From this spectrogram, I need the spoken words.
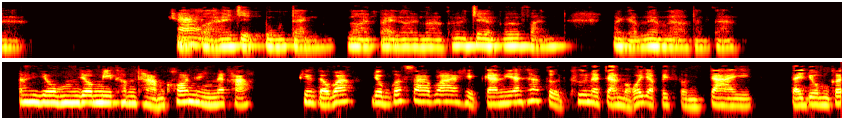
นะปล่อยให้จิตปรุงแต่ง ลอยไปลอยมาเพื่อเจอเพื่อฝันไปกับเรื่องราวต่างๆโยมโยมมีคำถามข้อหนึ่งนะคะ เพียงแต่ว่าโยมก็ทราบว่าเหตุการณ์นี้ถ้าเกิดขึ้นอาจารย์บอกว่าอย่าไปสนใจ แต่โยมก็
